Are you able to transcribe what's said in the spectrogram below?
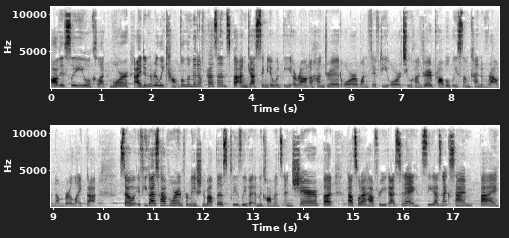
obviously you will collect more. I didn't really count the limit of presents, but I'm guessing it would be around 100 or 150 or 200, probably some kind of round number like that. So if you guys have more information about this, please leave it in the comments and share. But that's what I have for you guys today. See you guys next time. Bye.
